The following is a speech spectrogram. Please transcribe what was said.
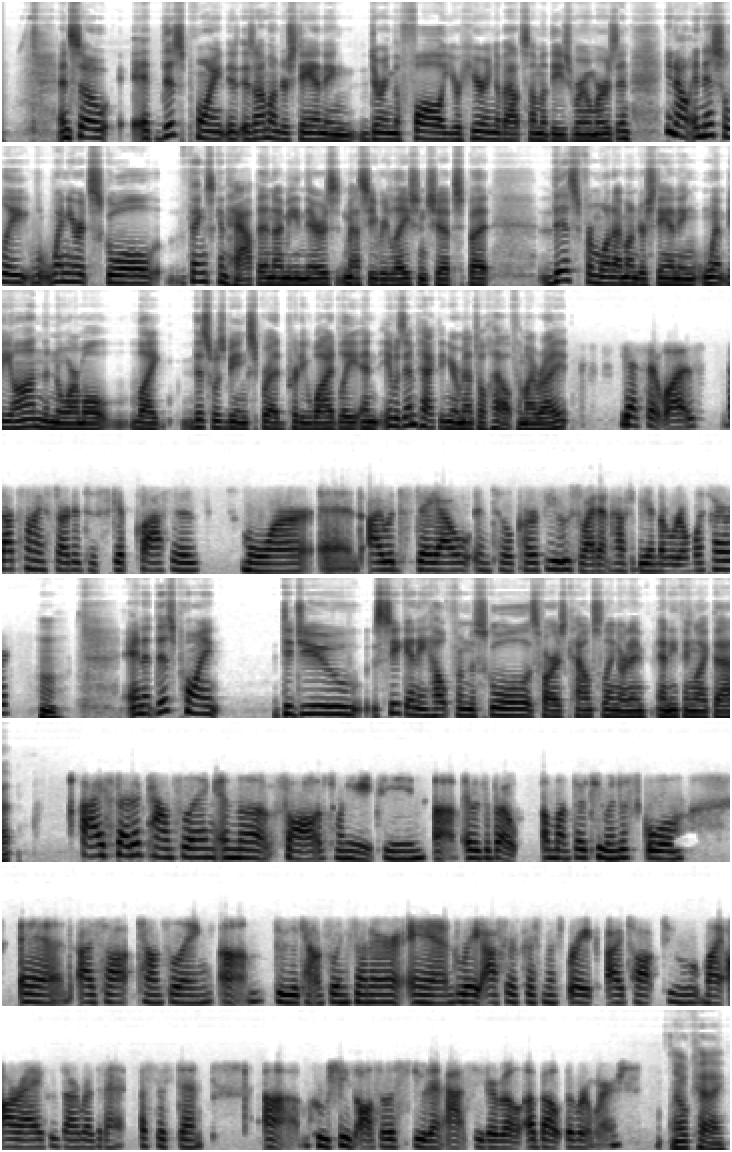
And so at this point, as I'm understanding, during the fall, you're hearing about some of these rumors. And, you know, initially, when you're at school, things can happen. I mean, there's messy relationships, but this, from what I'm understanding, went beyond the normal. Like, this was being spread pretty widely, and it was impacting your mental health. Am I right? Yes, it was. That's when I started to skip classes more, and I would stay out until curfew so I didn't have to be in the room with her. Hmm. And at this point, did you seek any help from the school as far as counseling or any, anything like that? I started counseling in the fall of 2018. Um, it was about a month or two into school, and I sought counseling um, through the counseling center. And right after Christmas break, I talked to my RA, who's our resident assistant, um, who she's also a student at Cedarville, about the rumors. Okay.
